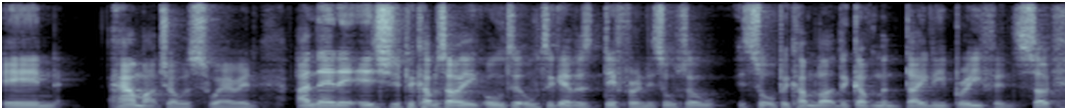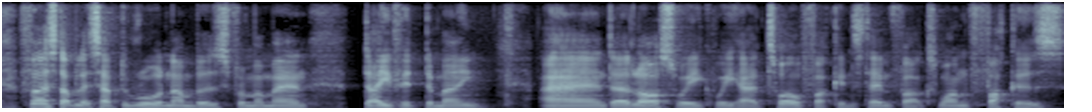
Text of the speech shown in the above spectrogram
in how much I was swearing, and then it, it's just become something alto- altogether different. It's also it's sort of become like the government daily briefings. So first up, let's have the raw numbers from my man David Domain. And uh, last week we had twelve fuckings, ten fucks, one fuckers,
